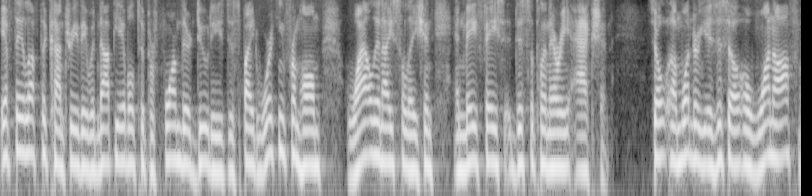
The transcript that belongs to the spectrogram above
if they left the country, they would not be able to perform their duties despite working from home while in isolation and may face disciplinary action. So I'm wondering, is this a, a one-off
